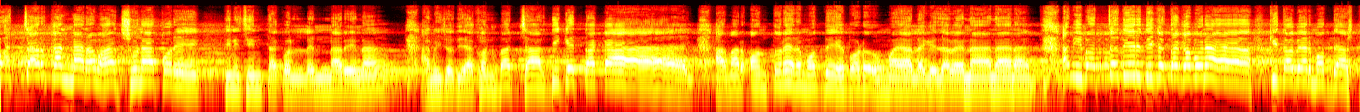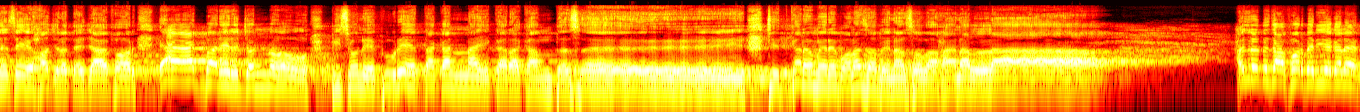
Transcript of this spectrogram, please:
বাচ্চার কান্নার আওয়াজ শোনার পরে তিনি চিন্তা করলেন, না রে না, আমি যদি এখন বাচ্চার দিকে তাকাই, আমার অন্তরের মধ্যে বড় মায়া লেগে যাবে। না না না, আমি বাচ্চাদের দিকে তাকাবো না। কিতাবের মধ্যে আসতেছে হজরতে জাফর একবারের জন্য পিছনে ঘুরে তাকান নাই, কারা কামতেছে চিৎকার মেরে বলা যাবে না সোবাহান আল্লাহ হজরতে জাফর বেরিয়ে গেলেন।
